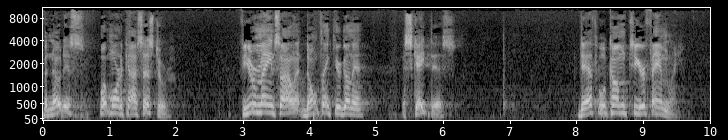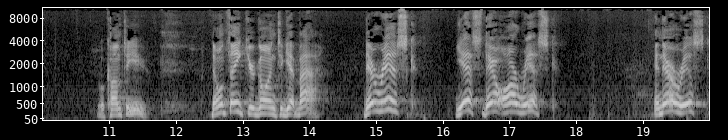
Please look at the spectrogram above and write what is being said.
But notice what Mordecai says to her. If you remain silent, don't think you're going to escape this. Death will come to your family, will come to you. Don't think you're going to get by. There are risks. Yes, there are risk. And there are risks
